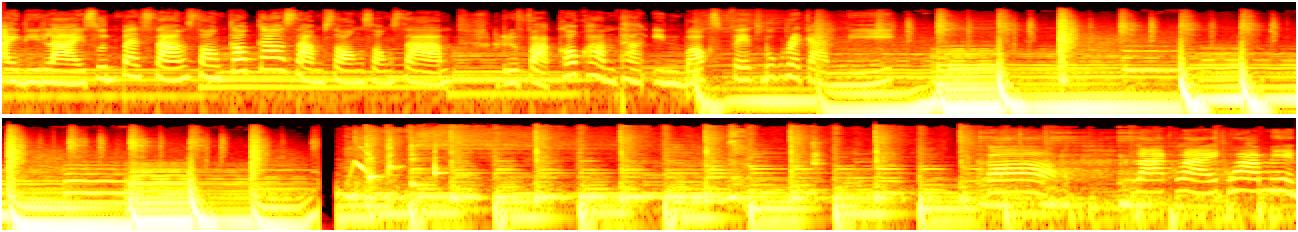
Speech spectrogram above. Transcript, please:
0832993223 ID Line 0832993223 หรือฝากข้อความทางอินบ็อกซ์เฟซบุ๊กรายการนี้ก็หลากหลายความเห็น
